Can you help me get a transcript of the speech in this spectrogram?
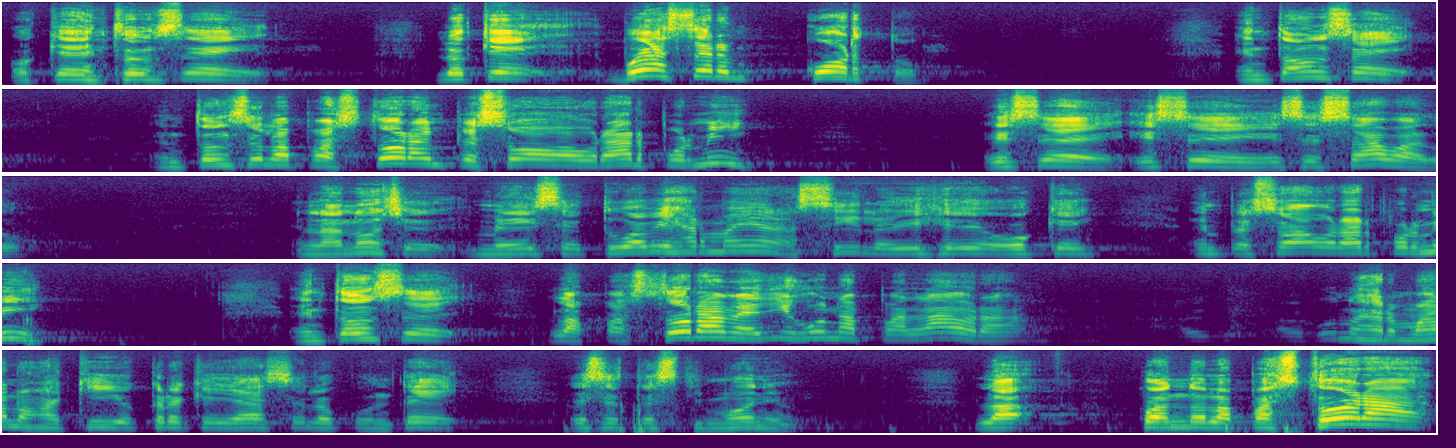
Ok, entonces, lo que voy a hacer corto. Entonces, entonces la pastora empezó a orar por mí ese, ese, ese sábado en la noche. Me dice, ¿tú vas a viajar mañana? Sí, le dije yo, ok. Empezó a orar por mí. Entonces, la pastora me dijo una palabra. Algunos hermanos aquí, yo creo que ya se lo conté, ese testimonio. La, cuando la pastora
